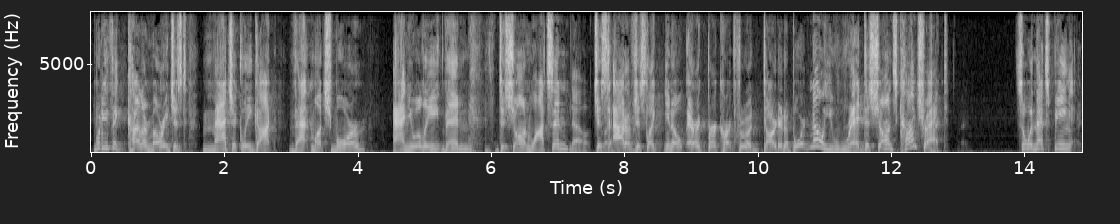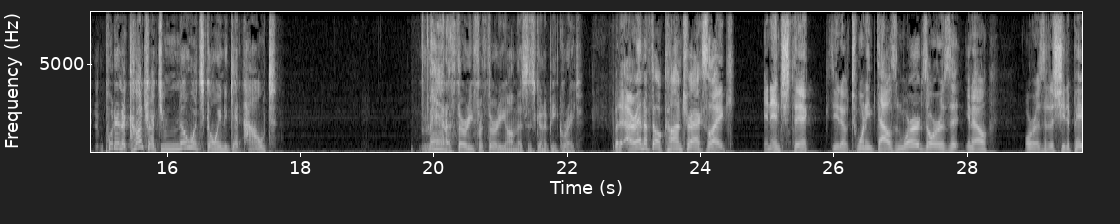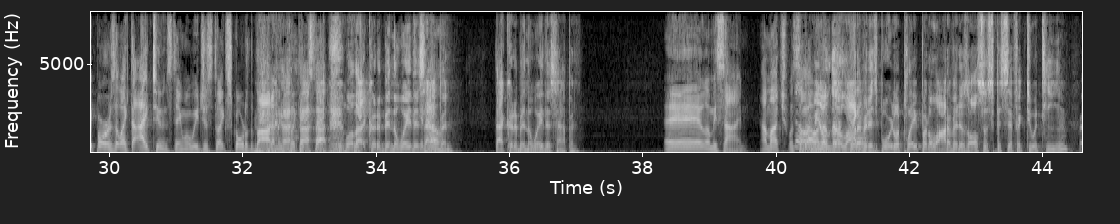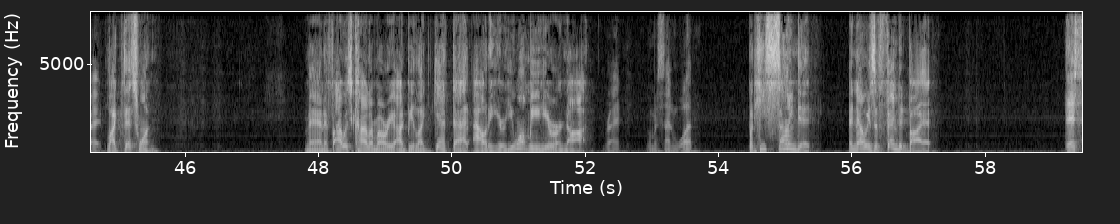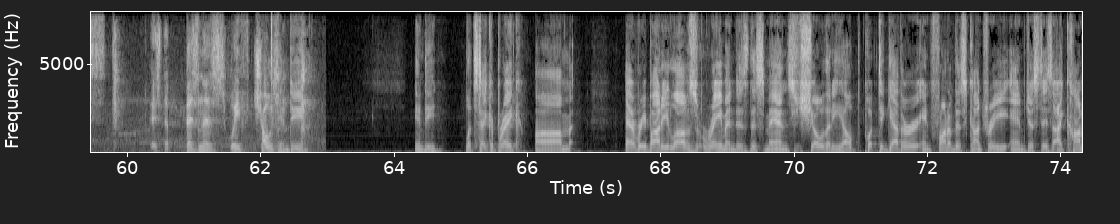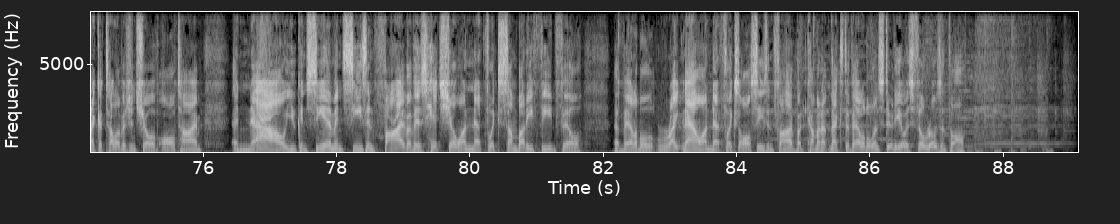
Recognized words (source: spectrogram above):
What do you think? Kyler Murray just magically got that much more annually than Deshaun Watson? No, Just out of just like, you know, Erik Burkhardt threw a dart at a board? No, he read Deshaun's contract. So when that's being put in a contract, you know it's going to get out. Man, a 30 for 30 on this is going to be great. But are NFL contracts like an inch thick, you know, 20,000 words, or is it, you know, or is it a sheet of paper, or is it like the iTunes thing where we just like scroll to the bottom and click accept? well, that could have been the way this You know? happened. That could have been the way this happened. Hey, let me sign. How much? What's No, the dollar I mean, a- number? a lot of it is boilerplate, but a lot of it is also specific to a team, Right. Like this one. Man, if I was Kyler Murray, I'd be like, "Get that out of here! You want me here or not?" Right. You want me to sign what? But he signed it, and now he's offended by it. This is the business we've chosen. Indeed. Indeed. Let's take a break. Um, Everybody Loves Raymond is this man's show that he helped put together in front of this country and just as iconic a television show of all time. And now you can see him in season five of his hit show on Netflix, Somebody Feed Phil. Available right now on Netflix, all season five. But coming up next, available in studio, is Phil Rosenthal.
